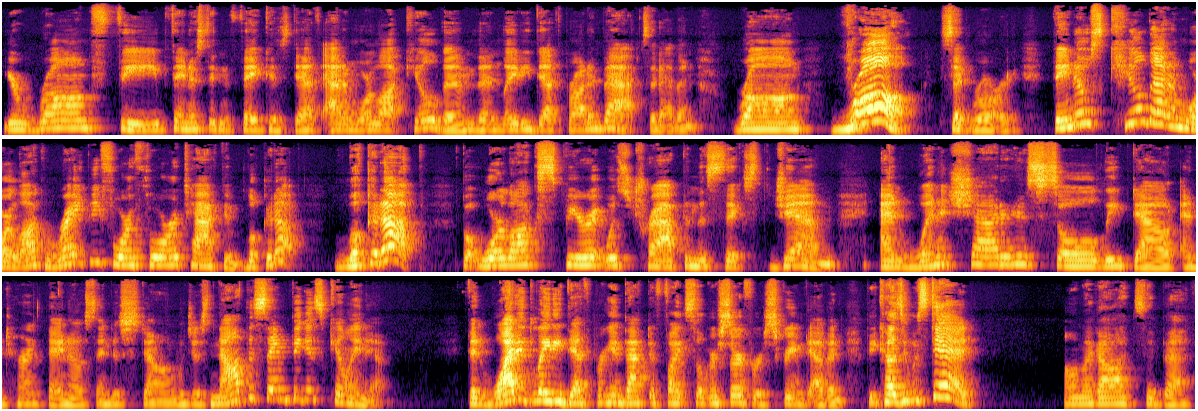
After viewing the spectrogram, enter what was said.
You're wrong, Phoebe. Thanos didn't fake his death. Adam Warlock killed him. Then Lady Death brought him back, said Evan. Wrong, wrong said Rory. Thanos killed Adam Warlock right before Thor attacked him. Look it up. Look it up. But Warlock's spirit was trapped in the sixth gem, and when it shattered, his soul leaped out and turned Thanos into stone, which is not the same thing as killing him. Then why did Lady Death bring him back to fight Silver Surfer? screamed Evan. Because he was dead. Oh my God, said Beth.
